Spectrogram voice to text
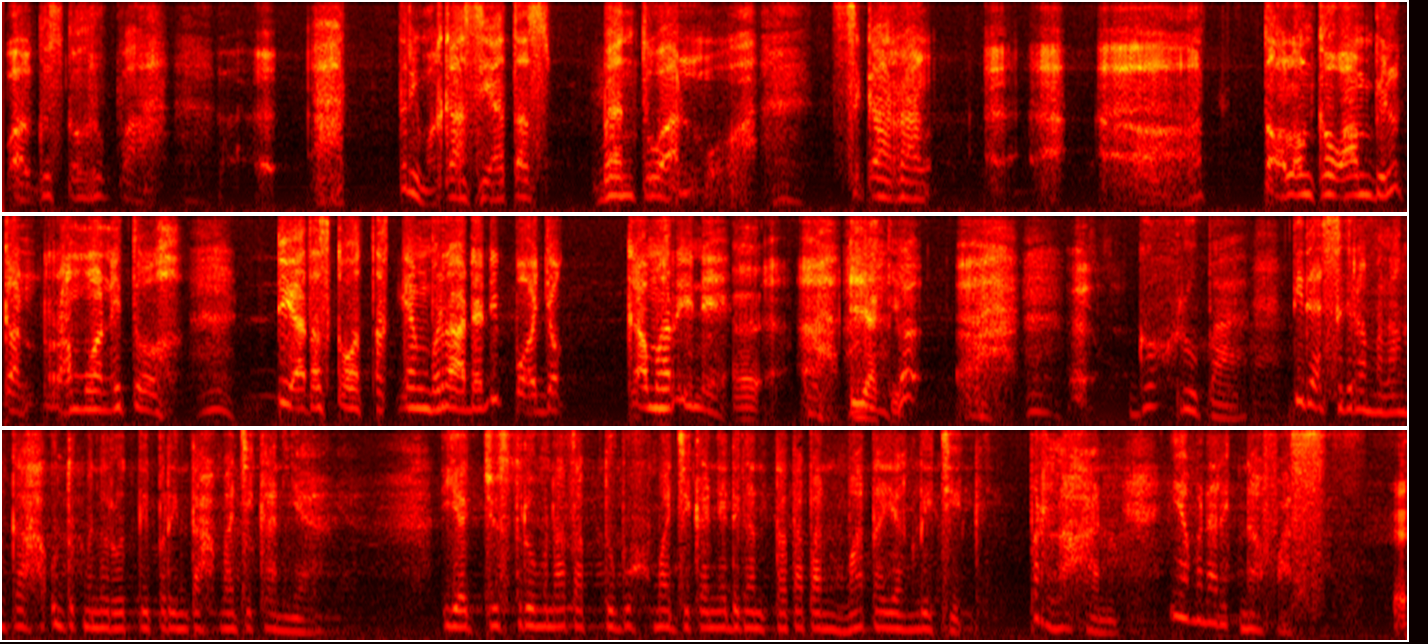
Bagus kau rupa. Terima kasih atas bantuanmu. Sekarang tolong kau ambilkan ramuan itu di atas kotak yang berada di pojok kamar ini. Uh, iya, Ki. Goh Rupa tidak segera melangkah untuk menuruti perintah majikannya. Ia justru menatap tubuh majikannya dengan tatapan mata yang licik. Perlahan, ia menarik nafas.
